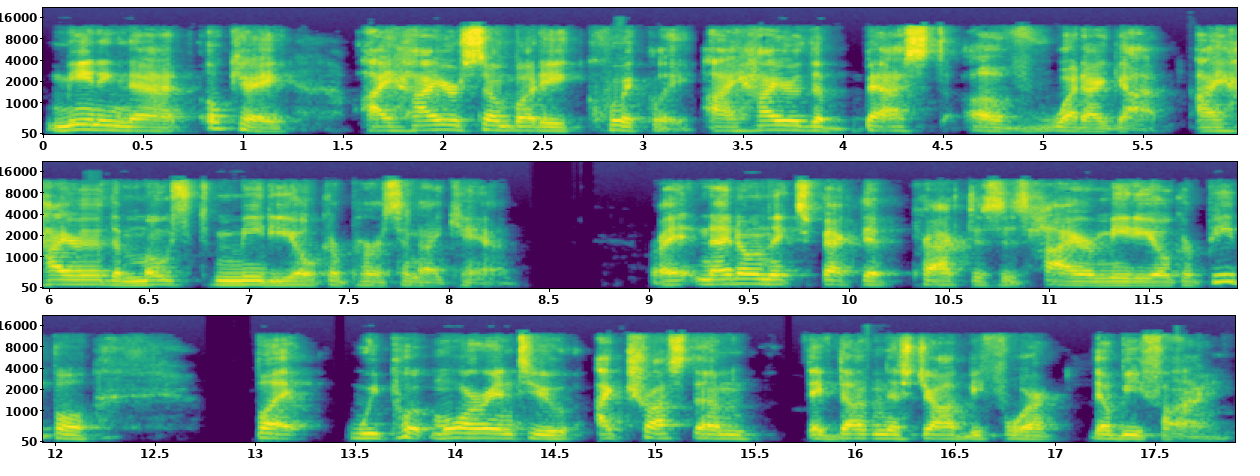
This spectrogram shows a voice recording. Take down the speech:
Meaning that, okay, I hire somebody quickly. I hire the best of what I got. I hire the most mediocre person I can. Right. And I don't expect that practices hire mediocre people, but we put more into I trust them. They've done this job before. They'll be fine.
